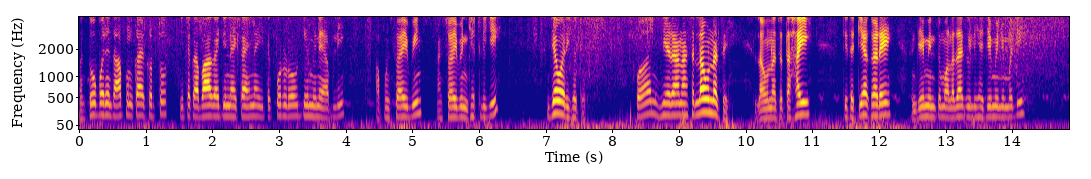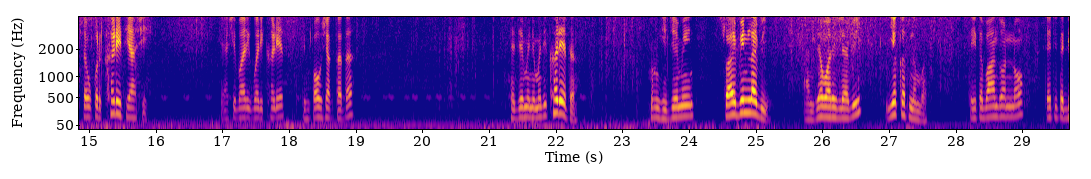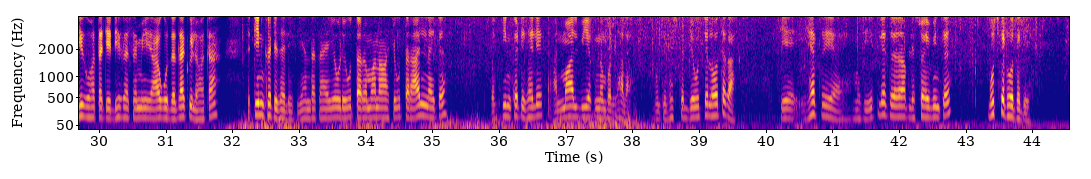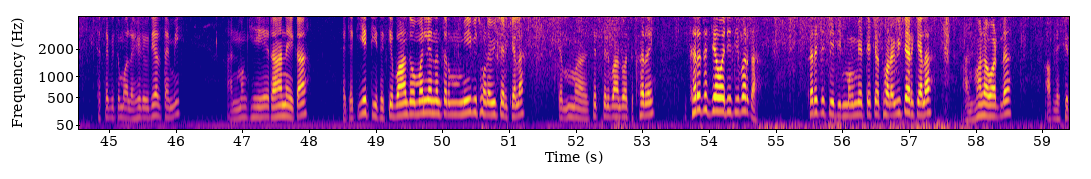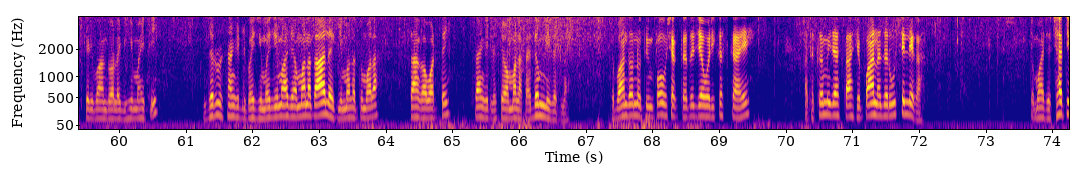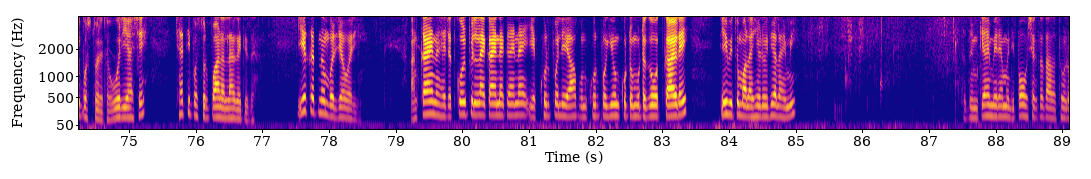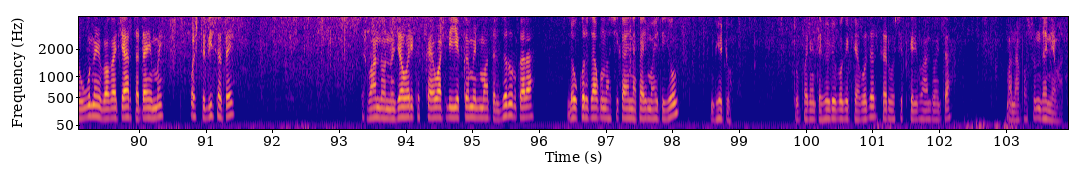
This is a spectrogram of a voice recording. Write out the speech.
पण तोपर्यंत आपण काय करतो इथं काय बागायती नाही काय नाही इथं कोरडवाहू जमीन आहे आपली. आपण सोयाबीन आणि सोयाबीन घेतली की ज्वारी घेतो. पण हे रान असं लावणाचं आहे. लावणाचं तर आहे तिथं ट्याकडे आहे आणि जमीन तुम्हाला दाखवली ह्या जमिनीमध्ये चौकड खडे आहेत हे अशी हे अशी बारीक बारीक खडे आहेत. तुम्ही पाहू शकता तर. ह्या जमिनीमध्ये खडे येतं मग ही जमीन सोयाबीनला बी आणि ज्वारीला बी एकच नंबर. तर इथं बांधवांनो त्या तिथं ढीग होता ते ढिगाचा मी अगोदर दाखविला होता. तर तीन कटे झाले यंदा काय एवढे उतार म्हणा असे उतार आले नाही तर. पण तीन कटे झाले आणि माल बी एक नंबर झाला. मग ते भुसकट जे उचललं होतं का ते ह्याच म्हणजे इथल्याच आपल्या सोयाबीनचं भुसकट होतं ते. त्याचा बी तुम्हाला व्हिडिओ द्याल मी. आणि मग हे रान आहे का त्याच्यात येते तर ते बांधव म्हणल्यानंतर मी बी थोडा विचार केला. त्या शेतकरी बांधवाचं खरं आहे. खरंच जेव्हा येते बरं का. खरंच येते मग मी त्याच्यावर थोडा विचार केला. आणि मला वाटलं आपल्या शेतकरी बांधवाला बी ही माहिती जरूर सांगितली पाहिजे. म्हणजे माझ्या मनात आलं की मला तुम्हाला सांगा वाटतंय. सांगितल्याशिवाय मला काय दम निघत नाही. तर बांधवांना तुम्ही पाहू शकता तर ज्वारी कसं काय आहे. आता कमी जास्त असे पानं जर उचलले का तर माझ्या छाती पस्तोर येतं. वरी असे छाती पस्तोर पानं लागत येतं. एकच नंबर ज्वारी. आणि काय नाही ह्याच्यात कोळपिल नाही काय नाही काय नाही. एक खुरपली आपण खुरपं घेऊन कुठं मोठं गवत काढे ते बी तुम्हाला हेडो दिला आहे मी. तर तुम्ही कॅमेऱ्यामध्ये पाहू शकता आता थोडं ऊन आहे बघा चारचा टाईम आहे. स्पष्ट दिसत आहे. तर बांधवांना ज्यावारी कसं काय वाटली एक कमेंट मात्र जरूर करा. लवकरच आपण अशी काही ना काही माहिती घेऊन भेटू. तोपर्यंत व्हिडिओ बघितल्याबद्दल सर्व शेतकरी बांधवांचा मनापासून धन्यवाद.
